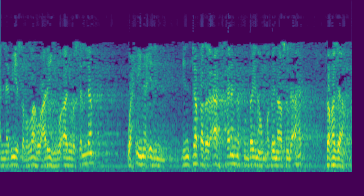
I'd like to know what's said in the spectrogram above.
النبي صلى الله عليه وآله وسلم وحينئذ انتقض العهد فلم يكن بينهم وبين رسول عهد فغزاهم.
